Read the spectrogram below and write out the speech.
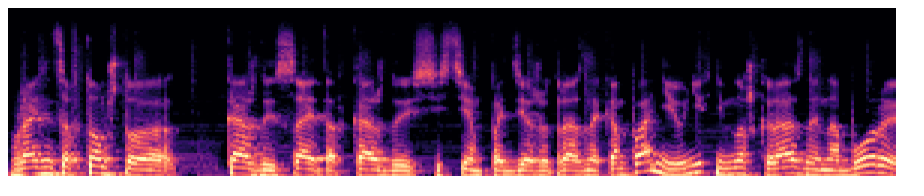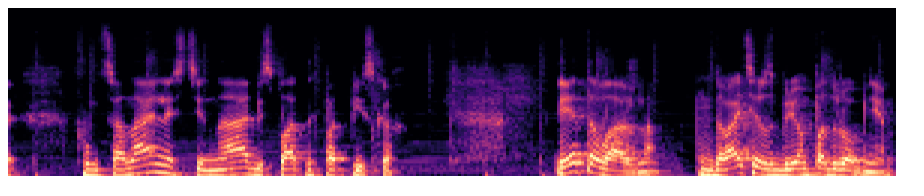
Разница в том, что каждый из сайтов, каждая из систем поддерживает разные компании, и у них немножко разные наборы функциональности на бесплатных подписках. Это важно. Давайте разберем подробнее.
